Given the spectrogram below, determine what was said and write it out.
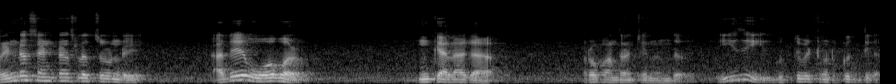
రెండో సెంటెన్స్లో చూడండి. అదే ఓవర్ ఇంకెలాగా రూపాంతరం చెందిందో ఈజీ గుర్తుపెట్టుకుంటే కొద్దిగా.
